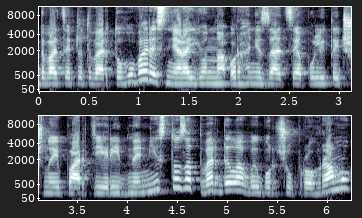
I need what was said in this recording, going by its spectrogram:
24 вересня районна організація політичної партії Рідне місто затвердила виборчу програму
